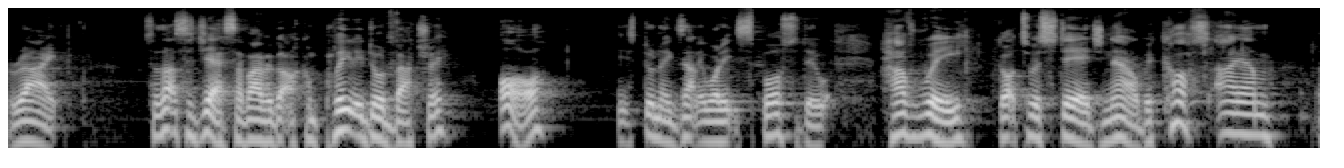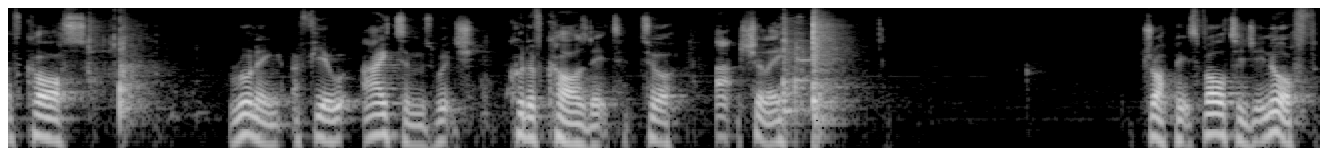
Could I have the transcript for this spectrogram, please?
right. So that suggests I've either got a completely dud battery or it's done exactly what it's supposed to do. Have we got to a stage now, because I am, of course, running a few items which could have caused it to actually drop its voltage enough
